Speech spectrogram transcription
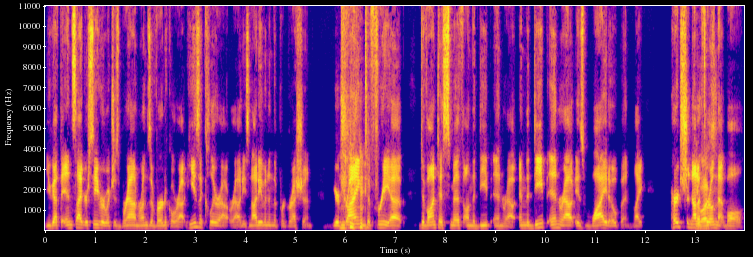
you got the inside receiver, which is Brown, runs a vertical route. He's a clear out route. He's not even in the progression. You're trying to free up DeVonta Smith on the deep in route, and the deep in route is wide open. Like Hurts should not he have was. thrown that ball.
